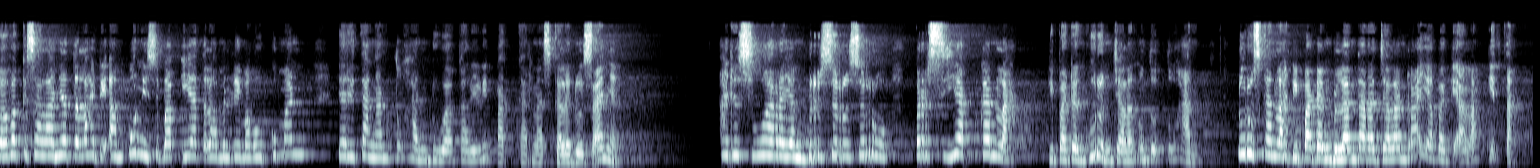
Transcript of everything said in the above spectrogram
Bahwa kesalahannya telah diampuni sebab ia telah menerima hukuman dari tangan Tuhan dua kali lipat karena segala dosanya. Ada suara yang berseru-seru, persiapkanlah di padang gurun jalan untuk Tuhan. Luruskanlah di padang belantara jalan raya bagi Allah kita.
